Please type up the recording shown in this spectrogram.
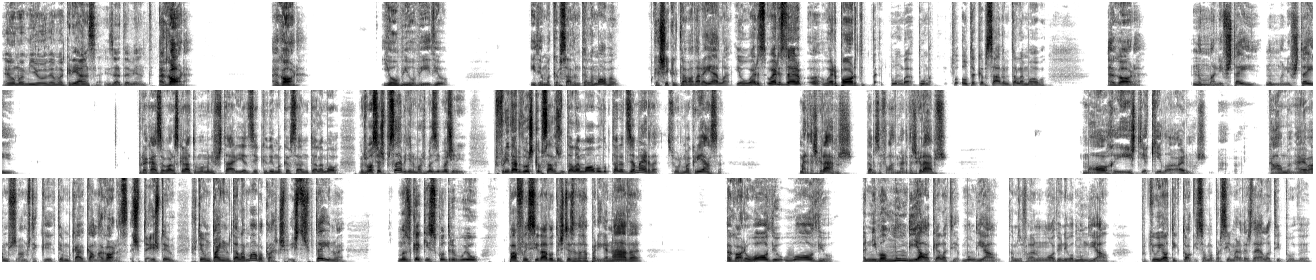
É uma miúda, é uma criança, exatamente. Agora, agora, eu ouvi o vídeo e deu uma cabeçada no telemóvel. Porque achei que lhe estava a dar a ela. E eu, where's, where's the air, oh, airport? Pumba, pumba. Outra cabeçada no telemóvel. Agora, não me manifestei. Não me manifestei. Por acaso agora se calhar estou-me a manifestar e a dizer que dei uma cabeçada no telemóvel. Mas vocês percebem, irmãos. Mas imaginem. Preferi dar duas cabeçadas no telemóvel do que estar a dizer merda sobre uma criança. Merdas graves. Estamos a falar de merdas graves morre isto e aquilo. Oh, irmãos, calma, né? vamos, vamos ter que ter um bocado de calma. Agora, espetei, espetei, espetei um tainho no telemóvel, claro que isto espetei, não é? Mas o que é que isso contribuiu para a felicidade ou tristeza da rapariga? Nada. Agora, o ódio, o ódio a nível mundial que ela teve, mundial, estamos a falar num ódio a nível mundial, porque eu ia ao TikTok e só me aparecia merdas dela, tipo de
